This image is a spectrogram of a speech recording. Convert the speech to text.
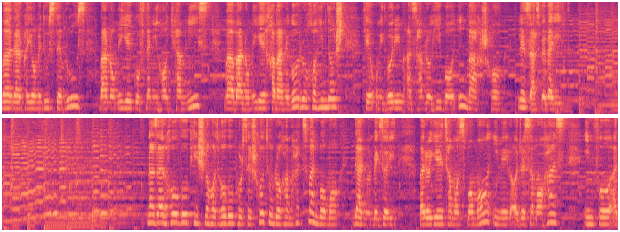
و در پیام دوست امروز برنامه گفتنی ها کم نیست و برنامه خبرنگار رو خواهیم داشت که امیدواریم از همراهی با این بخش ها لذت ببرید. نظرها و پیشنهادها و پرسش هاتون رو هم حتما با ما در میون بگذارید. برای تماس با ما ایمیل آدرس ما هست info at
